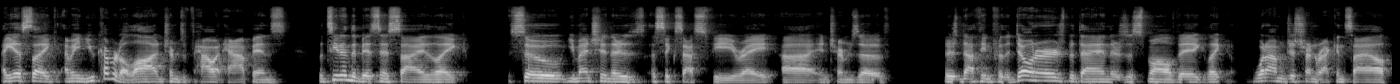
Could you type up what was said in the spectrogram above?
I guess like I mean you covered a lot in terms of how it happens. Let's get in the business side. Like so you mentioned there's a success fee, right? Uh, in terms of there's nothing for the donors, but then there's a small vig. Like what I'm just trying to reconcile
